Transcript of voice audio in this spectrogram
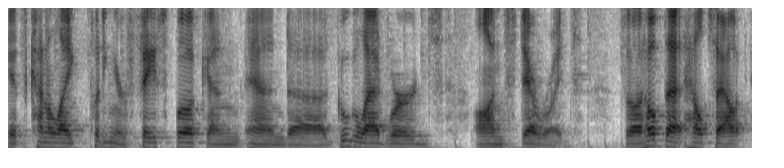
It's kind of like putting your Facebook and, and uh, Google AdWords on steroids. So I hope that helps out.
